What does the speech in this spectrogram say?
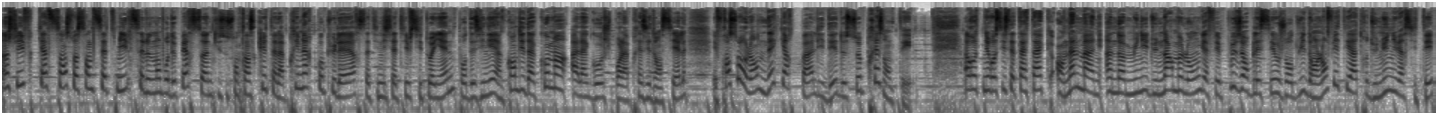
Un chiffre, 467 000, c'est le nombre de personnes qui se sont inscrites à la primaire populaire, cette initiative citoyenne pour désigner un candidat commun à la gauche pour la présidentielle. Et François Hollande n'écarte pas l'idée de se présenter. À retenir aussi cette attaque en Allemagne. Un homme muni d'une arme longue a fait plusieurs blessés aujourd'hui dans l'amphithéâtre d'une université.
